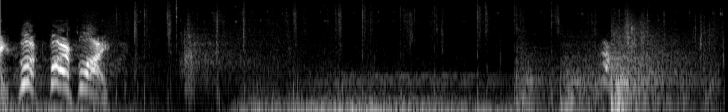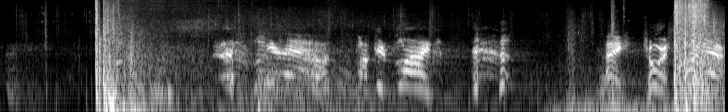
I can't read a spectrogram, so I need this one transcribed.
Hey, look! Firefly! Look at that! I'm fucking blind! hey, tourist, over there!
